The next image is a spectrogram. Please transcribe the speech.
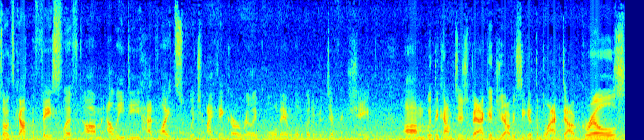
So it's got the facelift um, LED headlights, which I think are really cool. They have a little bit of a different shape. Um, with the competition package, you obviously get the blacked out grills.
